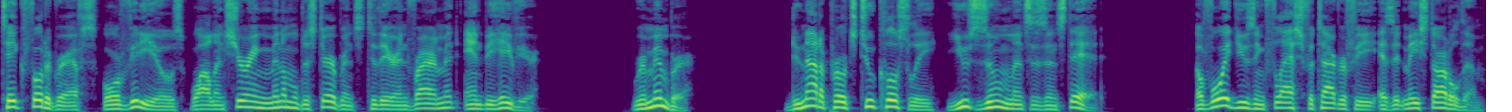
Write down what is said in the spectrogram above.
take photographs or videos while ensuring minimal disturbance to their environment and behavior. Remember, do not approach too closely, use zoom lenses instead. Avoid using flash photography as it may startle them.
